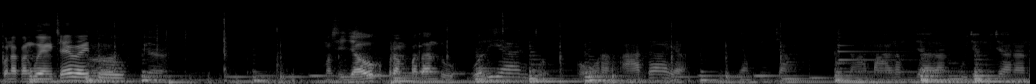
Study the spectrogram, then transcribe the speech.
ponakan gue yang cewek itu. Oh, ya masih jauh ke perempatan tuh. Gue lihat itu kok orang ada ya yang pincang tengah malam jalan hujan-hujanan.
